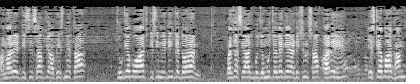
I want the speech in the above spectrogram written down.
हमारे डीसी साहब के ऑफ़िस में था। चूँकि वो आज किसी मीटिंग के दौरान वजह से आज वो जम्मू चले गए एडिशनल साहब आ रहे हैं। इसके बाद हम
